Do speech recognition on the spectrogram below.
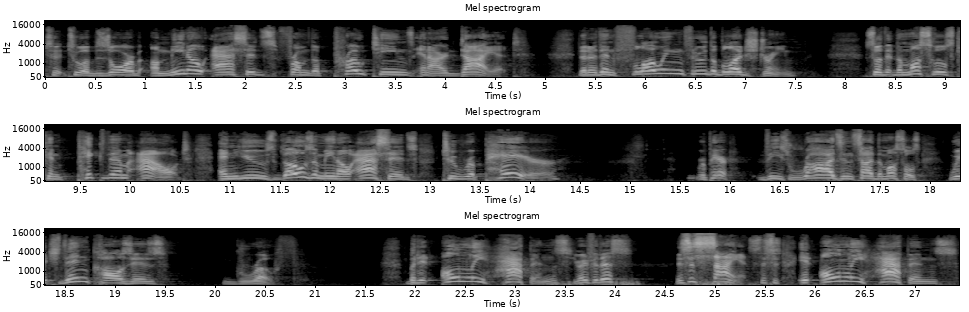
to, to absorb amino acids from the proteins in our diet that are then flowing through the bloodstream so that the muscles can pick them out and use those amino acids to repair repair these rods inside the muscles, which then causes growth. But it only happens, you ready for this? This is science. This is it only happens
